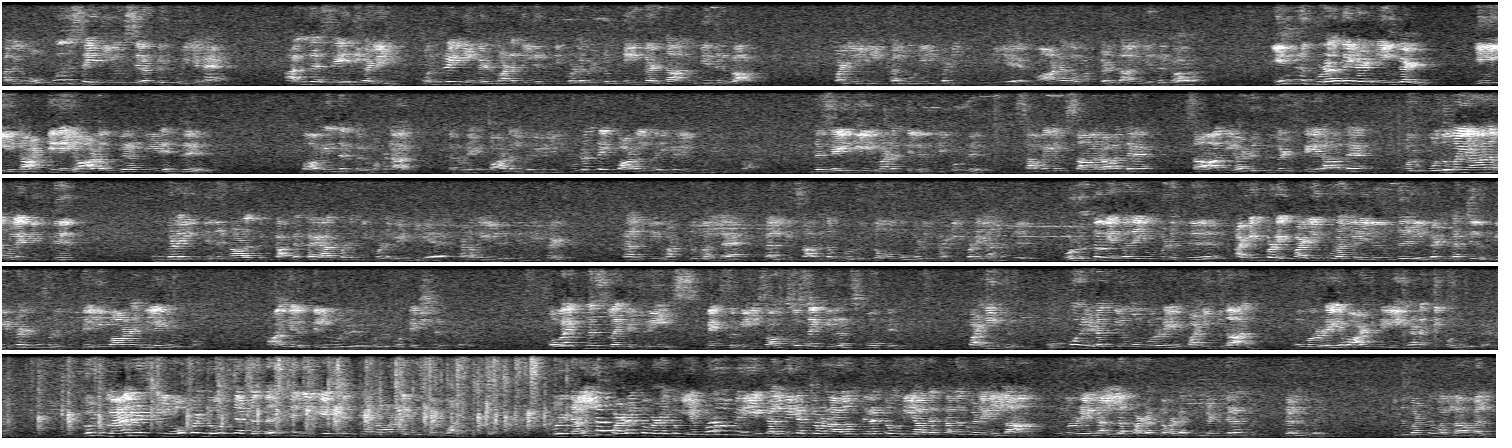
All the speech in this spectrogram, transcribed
அதில் ஒவ்வொரு செய்தியும் சிறப்பிற்குரியன. அந்த செய்திகளில் ஒன்றை நீங்கள் மனதில் நிறுத்திக் கொள்ள வேண்டும். நீங்கள் தான் எதிர்காலம். பள்ளியில் கல்லூரியில் படிக்கக்கூடிய மாணவ மக்கள் தான் எதிர்காலம். இன்று குழந்தைகள் நீங்கள் இனி நாட்டினை ஆட பிறந்தீர் என்று பாவேந்தர் பெருமகனார் தன்னுடைய பாடல் வரிகளில் குழந்தை பாடல் வரிகளில் கூறியிருப்பார். இந்த செய்தியை மனத்தில் நிறுத்திக் கொண்டு சமயம் சாராத சாதி அழுக்குகள் சேராத ஒரு பொதுமையான உலகிற்கு உங்களை எதிர்காலத்திற்காக தயார்படுத்திக் கொள்ள வேண்டிய கடமையில் இருக்கின்றீர்கள். கல்வி மட்டுமல்ல கல்வி சார்ந்த ஒழுக்கமும் உங்களுக்கு அடிப்படையானது. ஒழுக்கம் என்பதை உங்களுக்கு அடிப்படை பள்ளிக்கூடங்களிலிருந்து நீங்கள் கற்றிருப்பீர்கள் உங்களுக்கு தெளிவான நிலை இருக்கும். ஆங்கிலத்தில் ஒரு ஒரு கொட்டேஷன் இருக்கிறது. Politeness like a breeze the the on society society run பணிவு. ஒவ்வொரு இடத்திலும் உங்களுடைய பணிவு தான் உங்களுடைய வாழ்க்கையை நடத்தி கொண்டிருக்கிறது. Good manners will open doors doors the best education can cannot elusive one ஒரு நல்ல பழக்க வழக்கம் எவ்வளவு பெரிய கல்வி கற்றவனாலும் திறக்க முடியாத கதவுகளை எல்லாம் உங்களுடைய நல்ல பழக்க வழக்கங்கள் திறந்து திறந்து வைக்கும். இது மட்டுமல்லாமல்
